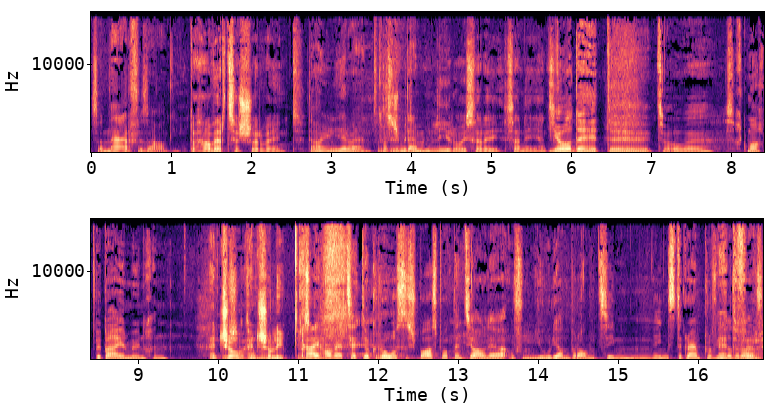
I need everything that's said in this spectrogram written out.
So eine Nervensage. Der Havertz hast du schon erwähnt. Den habe ich nicht erwähnt. Was, Was ist mit dem? Leroy Sané? Sané ja, der hat äh, auch, äh, sich gemacht bei Bayern München. Haben schon, haben schon Leute. Also, Kai Havertz hat ja grosses Spaßpotenzial ja, auf dem Julian Brandt im Instagram-Profil oder was. Er hat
